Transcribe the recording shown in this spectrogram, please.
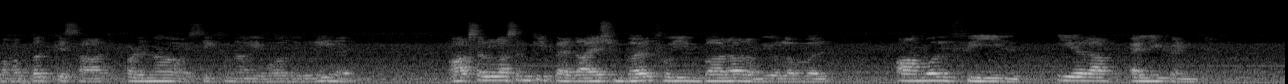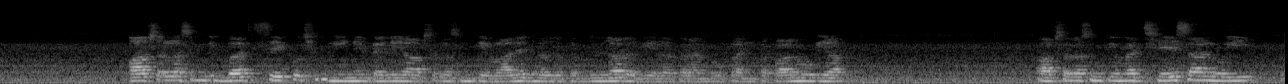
محبت کے ساتھ پڑھنا اور سیکھنا یہ بہت ضروری ہے۔ آپ صلی اللہ علیہ وسلم کی پیدائش برتھ ہوئی بارہ ربیع الاول۔ عام الفیل ایئر آف ایلیفنٹ آپ صلی اللہ علیہ وسلم کی برتھ سے کچھ مہینے پہلے آپ صلی اللہ علیہ وسلم کے والد حضرت عبداللہ رضی اللہ تعالیٰ عنہ کا انتقال ہو گیا۔ آپ صلی اللہ علیہ وسلم کی عمر چھ سال ہوئی تو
